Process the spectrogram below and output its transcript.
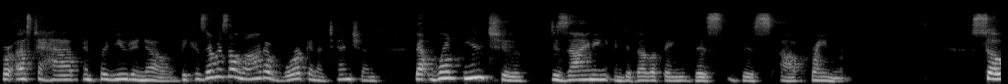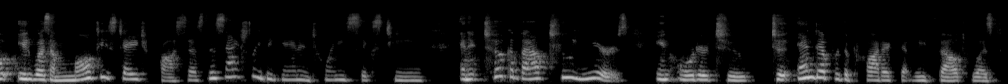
for us to have and for you to know, because there was a lot of work and attention that went into designing and developing this, this uh, framework. So it was a multi-stage process. This actually began in 2016, and it took about two years in order to, to end up with a product that we felt was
